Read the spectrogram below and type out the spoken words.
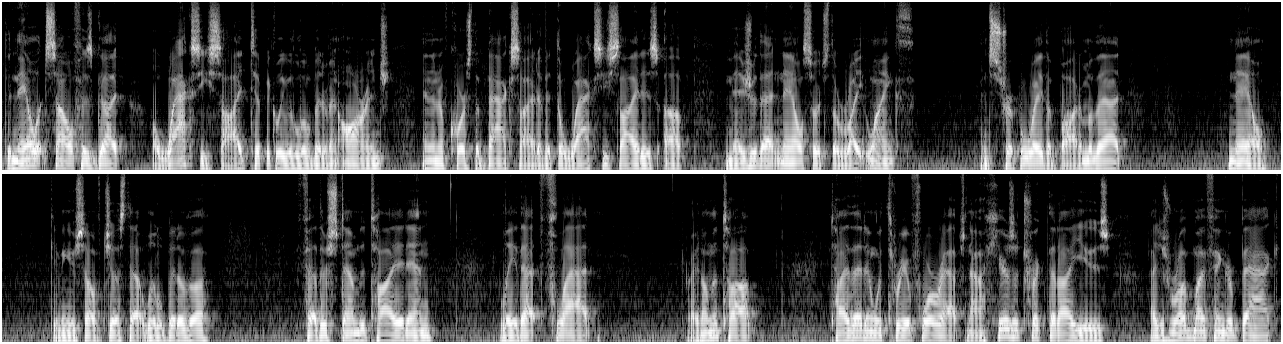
The nail itself has got a waxy side, typically with a little bit of an orange, and then of course the back side of it. The waxy side is up. Measure that nail so it's the right length and strip away the bottom of that nail, giving yourself just that little bit of a feather stem to tie it in lay that flat right on the top, tie that in with three or four wraps. Now here's a trick that I use. I just rub my finger back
